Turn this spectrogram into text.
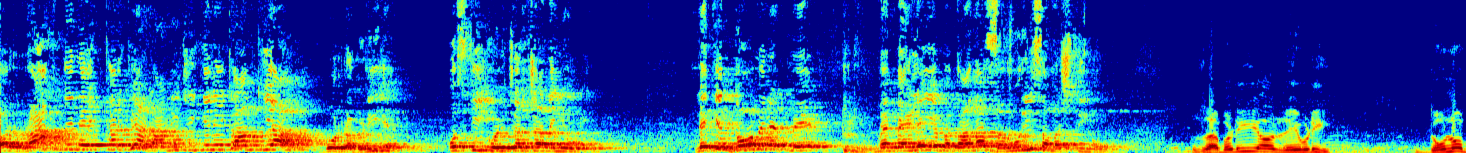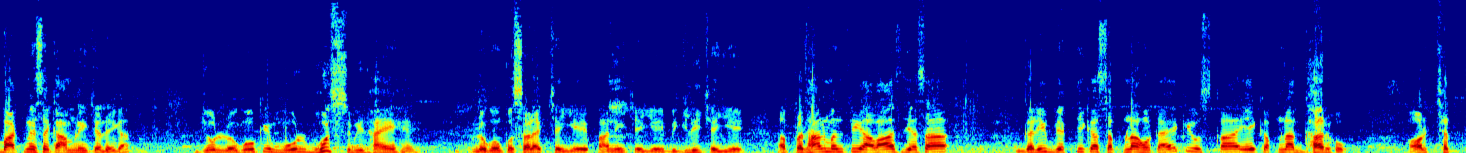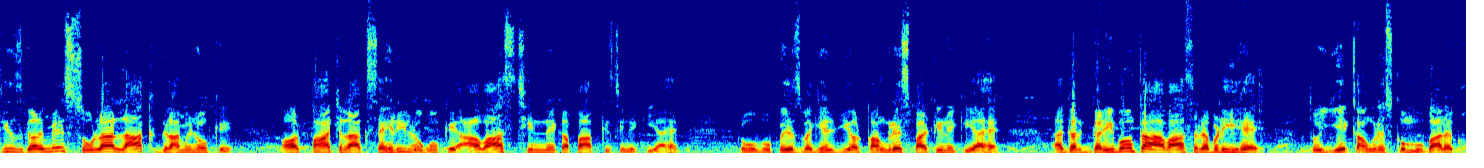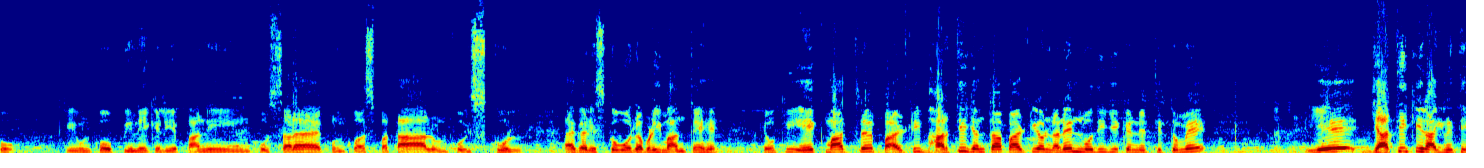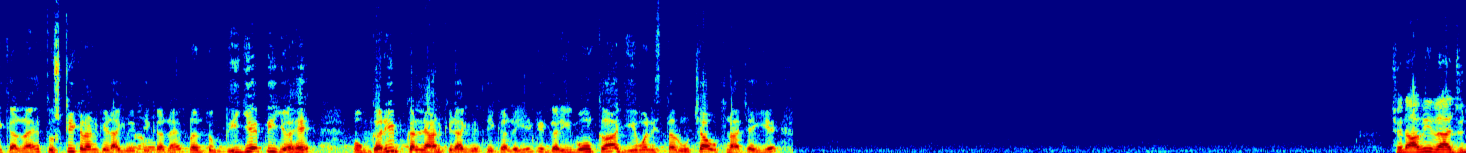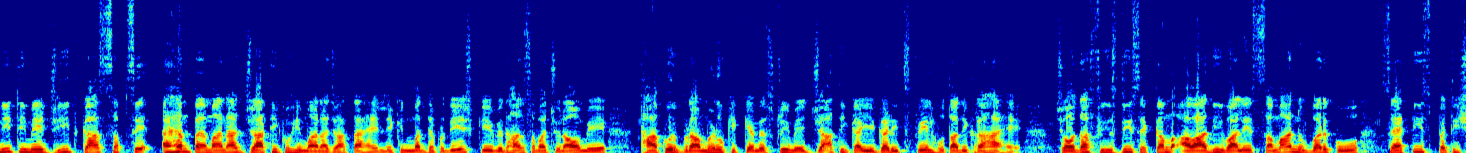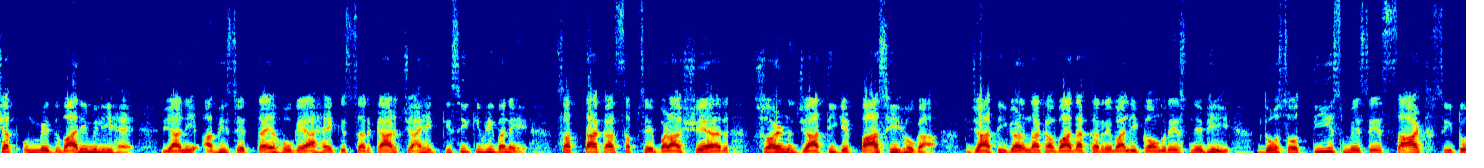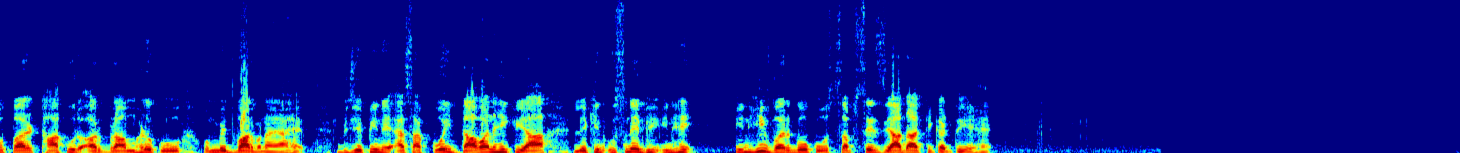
और रात दिन एक करके अडानी जी के लिए काम किया, वो रबड़ी है। उसकी कोई चर्चा नहीं होगी। लेकिन दो मिनट में मैं पहले ये बताना ज़रूरी समझती हूँ। रबड़ी और रेवड़ी दोनों बांटने से काम नहीं चलेगा। जो लोगों की मूलभूत सुविधाएँ हैं, लोगों को सड़क चाहिए, पानी चाहिए, बिजली चाहिए। अब प्रधानमंत्री आवास जैसा गरीब व्यक्ति का सपना होता है कि उसका एक अपना घर हो। और छत्तीसगढ़ में 16 लाख ग्रामीणों के और 5 लाख शहरी लोगों के आवास छीनने का पाप किसी ने किया है तो वो भूपेश बघेल जी और कांग्रेस पार्टी ने किया है। अगर गरीबों का आवास रबड़ी है तो ये कांग्रेस को मुबारक हो कि उनको पीने के लिए पानी, उनको सड़क, उनको अस्पताल, उनको स्कूल, अगर इसको वो रबड़ी मानते हैं, क्योंकि एकमात्र पार्टी भारतीय जनता पार्टी और नरेंद्र मोदी जी के नेतृत्व में ये जाति की राजनीति कर रहे हैं, तुष्टिकरण की राजनीति कर रहे हैं, परंतु बीजेपी जो है, वो गरीब कल्याण की राजनीति कर रही है कि गरीबों का जीवन स्तर ऊँचा उठना चाहिए। चुनावी राजनीति में जीत का सबसे अहम पैमाना जाति को ही माना जाता है, लेकिन मध्य प्रदेश के विधानसभा चुनाव में ठाकुर ब्राह्मणों की केमिस्ट्री में जाति का ये गणित फेल होता दिख रहा है। चौदह फ़ीसदी से कम आबादी वाले समान वर्ग को सैतीस प्रतिशत उम्मीदवारी मिली है। यानी अभी से तय हो गया है कि सरकार चाहे किसी की भी बने, सत्ता का सबसे बड़ा शेयर स्वर्ण जाति के पास ही होगा। जाति गणना का वादा करने वाली कांग्रेस ने भी 230 में से 60 सीटों पर ठाकुर और ब्राह्मणों को उम्मीदवार बनाया है। बीजेपी ने ऐसा कोई दावा नहीं किया, लेकिन उसने भी इन्हें इन्हीं वर्गों को सबसे ज़्यादा टिकट दिए हैं।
